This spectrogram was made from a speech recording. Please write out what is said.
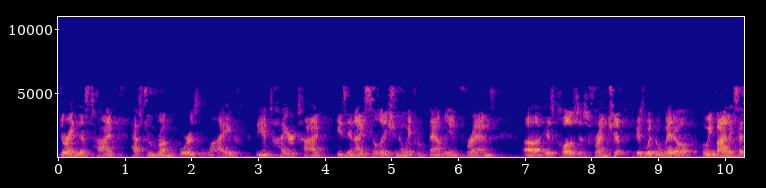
during this time, has to run for his life the entire time. He's in isolation away from family and friends. Uh, his closest friendship is with a widow who he finally says,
